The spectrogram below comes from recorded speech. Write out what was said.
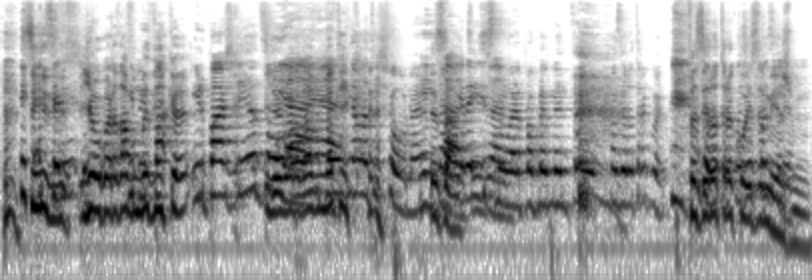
Sim, sim. E eu agora dava tipo, uma dica. ir para as redes ou a dava uma dica. show, não é? Exato, era isso, exato. não era propriamente fazer outra coisa. Fazer outra coisa fazia. mesmo.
